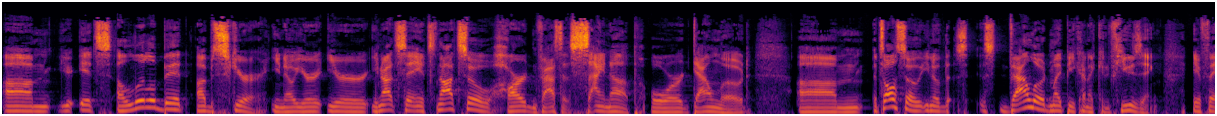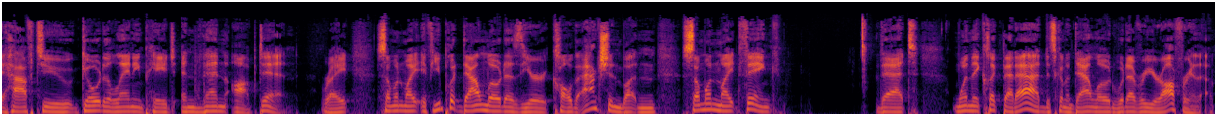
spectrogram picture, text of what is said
um, it's a little bit obscure. You know you're you're you're not saying it's not so hard and fast to sign up or download. Um, it's also you know download might be kind of confusing if they have to go to the landing page and then opt in right someone might if you put download as your call to action button someone might think that when they click that ad, it's going to download whatever you're offering them,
